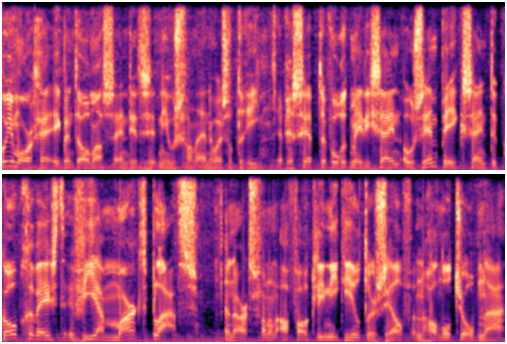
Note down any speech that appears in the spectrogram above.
Goedemorgen, ik ben Thomas en dit is het nieuws van NOS op 3. Recepten voor het medicijn Ozempic zijn te koop geweest via Marktplaats. Een arts van een afvalkliniek hield er zelf een handeltje op na.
